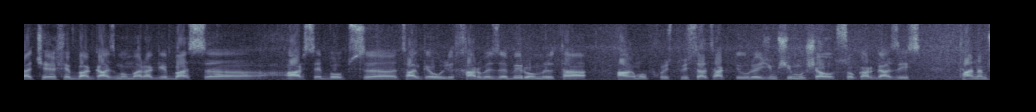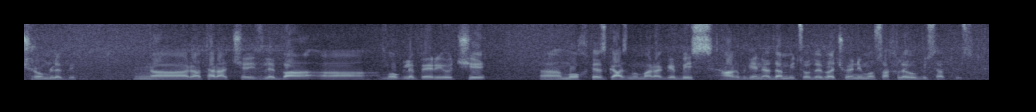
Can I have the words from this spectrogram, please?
რაც შეეხება გაზმომარაგებას, არსებობს ცალკეული ხარვეზები, რომელთა აღმოფხვისთვისაც აქტიურ რეჟიმში მუშაობს სოკარგაზის თანამშრომლები. რათა რაც შეიძლება მოკლე პერიოდში მოხდეს გაზმომარაგების აღდგენა და მიწოდება ჩვენი მოსახლეობისათვის.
